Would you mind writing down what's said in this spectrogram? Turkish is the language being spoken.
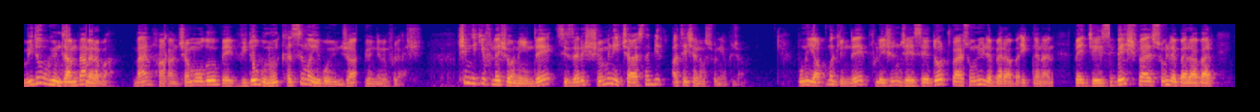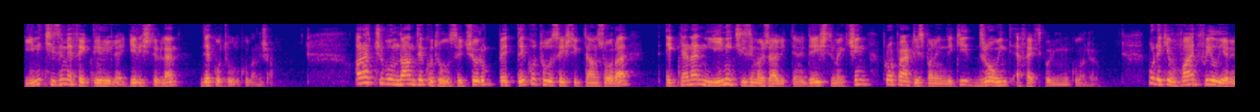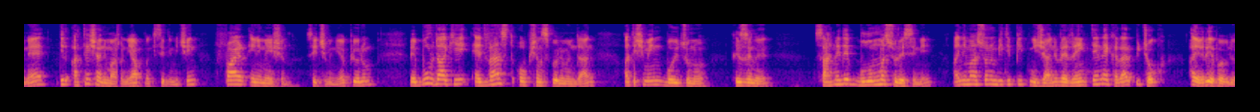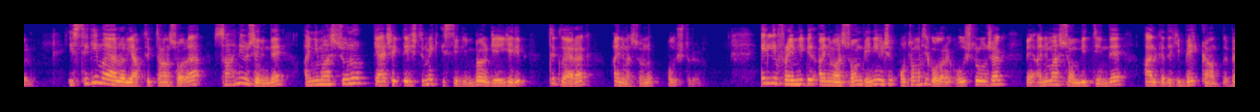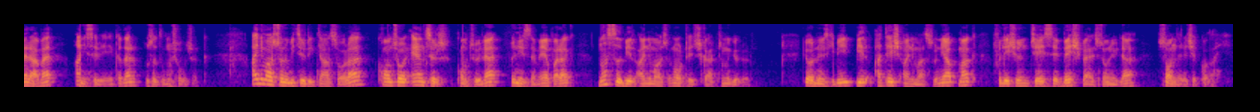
Video gündemden merhaba. Ben Hakan Çamoğlu ve Videobu'nun Kasım ayı boyunca gündemi Flash. Şimdiki Flash örneğinde sizlere şömine içerisinde bir ateş animasyonu yapacağım. Bunu yapmak için de Flash'ın CS4 versiyonu ile beraber eklenen ve CS5 versiyonu ile beraber yeni çizim efektleriyle geliştirilen Deco Tool'u kullanacağım. Araç çubuğundan Deco Tool'u seçiyorum ve Deco Tool'u seçtikten sonra eklenen yeni çizim özelliklerini değiştirmek için Properties panelindeki Drawing Effect bölümünü kullanıyorum. Buradaki Wine Fill yerine bir ateş animasyonu yapmak istediğim için Fire Animation seçimini yapıyorum. Ve buradaki Advanced Options bölümünden ateşimin boyutunu, hızını, sahnede bulunma süresini, animasyonun bitip bitmeyeceğini ve renklerine kadar birçok ayarı yapabiliyorum. İstediğim ayarları yaptıktan sonra sahne üzerinde animasyonu gerçekleştirmek istediğim bölgeye gelip tıklayarak animasyonu oluşturuyorum. 50 frame'lik bir animasyon benim için otomatik olarak oluşturulacak ve animasyon bittiğinde arkadaki background ile beraber aynı seviyeye kadar uzatılmış olacak. Animasyonu bitirdikten sonra Ctrl Enter komutuyla ön izleme yaparak nasıl bir animasyon ortaya çıkarttığımı görüyorum. Gördüğünüz gibi bir ateş animasyonu yapmak Flash'ın CS5 versiyonuyla son derece kolay.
